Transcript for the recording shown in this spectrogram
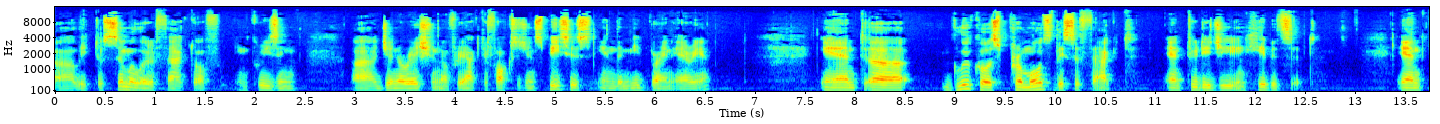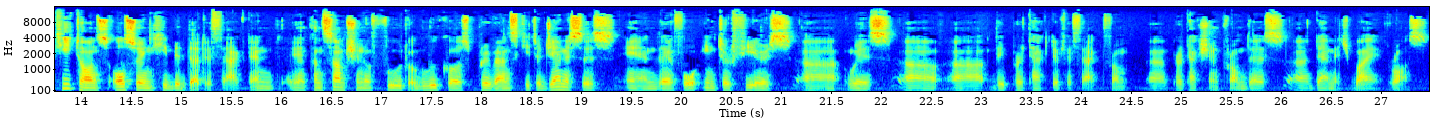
uh, lead to similar effect of increasing uh, generation of reactive oxygen species in the midbrain area. And uh, glucose promotes this effect, and 2DG inhibits it. And ketones also inhibit that effect, and uh, consumption of food or glucose prevents ketogenesis and therefore interferes uh, with uh, uh the protective effect from uh, protection from this uh, damage by ROS.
